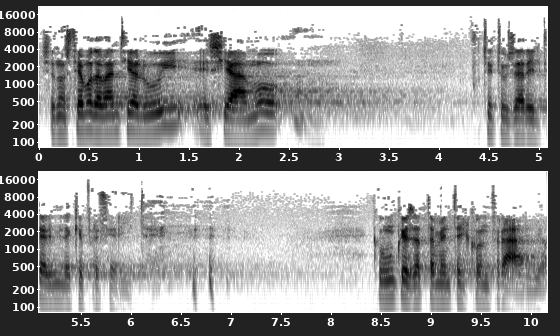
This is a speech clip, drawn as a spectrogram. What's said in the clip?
Se non stiamo davanti a lui siamo, potete usare il termine che preferite. Comunque esattamente il contrario.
